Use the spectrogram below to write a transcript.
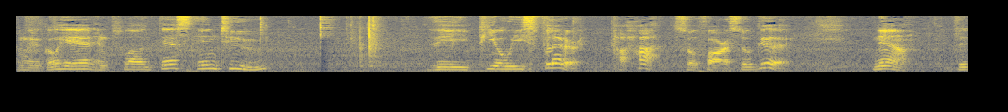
I'm going to go ahead and plug this into the PoE splitter. Haha, so far so good. Now, the,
